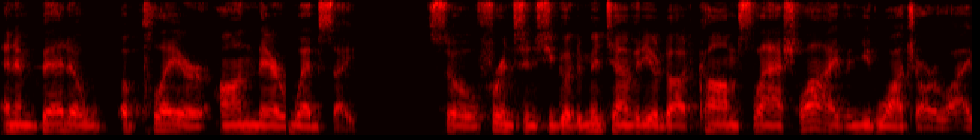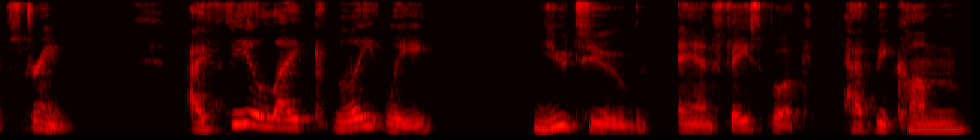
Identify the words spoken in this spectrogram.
and embed a, a player on their website. So, for instance, you go to midtownvideo.com slash live and you'd watch our live stream. I feel like lately YouTube and Facebook have become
